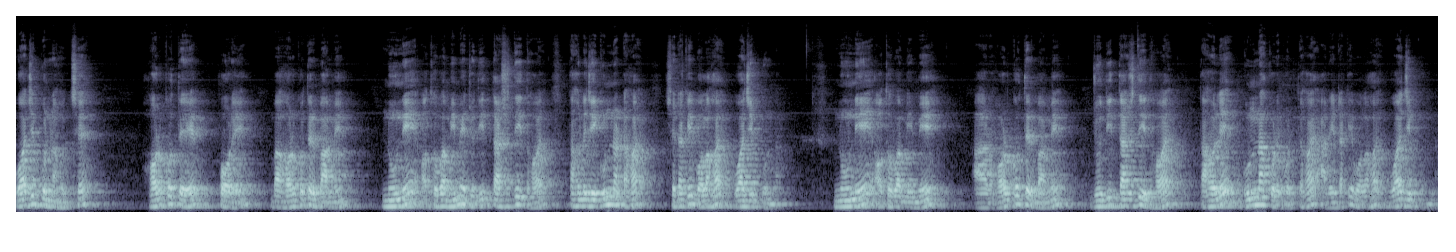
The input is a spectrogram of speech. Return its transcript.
ওয়াজিব গুন্না হচ্ছে হরকতের পরে বা হরকতের বামে নুনে অথবা মিমে যদি তাসদিদ হয়, তাহলে যে গুন্নাটা হয়, সেটাকেই বলা হয় ওয়াজিব গুন্না। নুনে অথবা মিমে আর হরকতের বামে যদি তাসদিদ হয়, তাহলে গুন্না করে পড়তে হয়, আর এটাকে বলা হয় ওয়াজিব গুন্না।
